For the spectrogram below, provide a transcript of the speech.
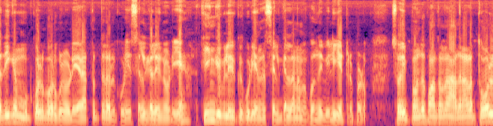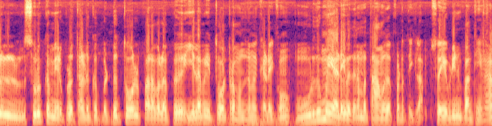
அதிகம் உட்கொள்பவர்களுடைய ரத்தத்தில் இருக்கக்கூடிய செல்களினுடைய தீங்கு விளைவிக்கக்கூடிய அந்த செல்கள்லாம் நமக்கு வந்து வெளியேற்றப்படும். ஸோ இப்போ வந்து பார்த்தோம்னா அதனால் தோல் சுருக்கம் ஏற்படும் தடுக்கப்பட்டு தோல் பளபளப்பு இளமை தோற்றம் வந்து நமக்கு கிடைக்கும். முதுமை அடைவதை நம்ம தாமதப்படுத்திக்கலாம். ஸோ எப்படின்னு பார்த்தீங்கன்னா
